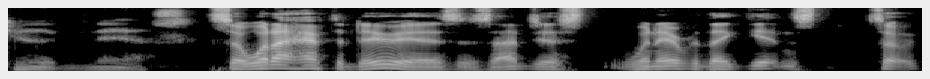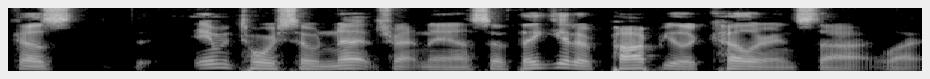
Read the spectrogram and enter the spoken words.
Goodness. So what I have to do is, is I just whenever they get in, so because the inventory's so nuts right now. So if they get a popular color in stock, like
